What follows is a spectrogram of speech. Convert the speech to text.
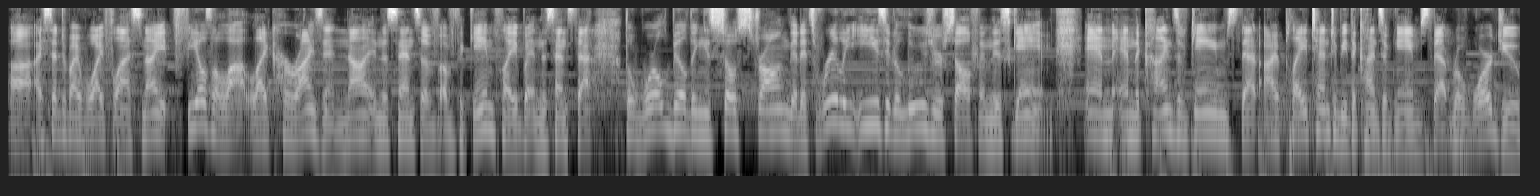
uh, I said to my wife last night, feels a lot like Horizon, not in the sense of, of the gameplay, but in the sense that the world building is so strong that it's really easy to lose yourself in this game. And, and the kinds of games that I play tend to be the kinds of games that reward you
